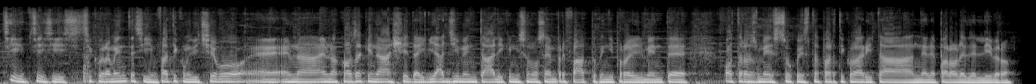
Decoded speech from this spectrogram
Sì, sì, sì, sicuramente sì. Infatti, come dicevo, è una, è una cosa che nasce dai viaggi mentali che mi sono sempre fatto, quindi probabilmente ho trasmesso questa particolarità nelle parole del libro.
